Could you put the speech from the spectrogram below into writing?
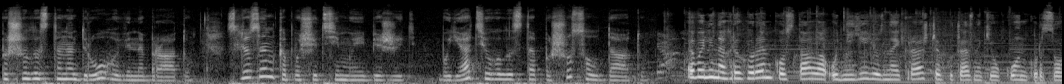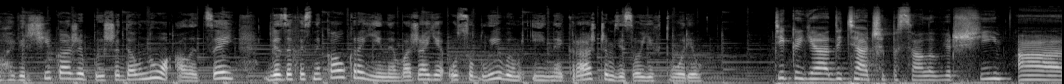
пишу листа не другові, не брату. Сльозинка по щоці моїй біжить, бо я цього листа пишу солдату. Евеліна Григоренко стала однією з найкращих учасників конкурсу. Вірші каже, пише давно, але цей для захисника України вважає особливим і найкращим зі своїх творів. Тільки я дитяче писала вірші, а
